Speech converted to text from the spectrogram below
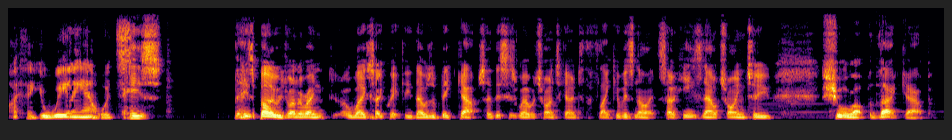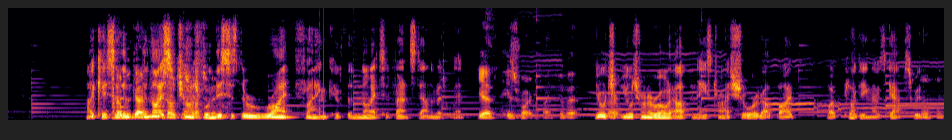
I think you're wheeling outwards. His his bow had run around, away so quickly there was a big gap. So this is where we're trying to go into the flank of his knight. So he's now trying to shore up that gap. Okay, so And the, we're going the knights the have charged forward. This is the right flank of the knight advance down the middle. Then Yeah, his right flank of it. you're tr- you're trying to roll it up, and he's trying to shore it up by by plugging those gaps with. Mhm.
